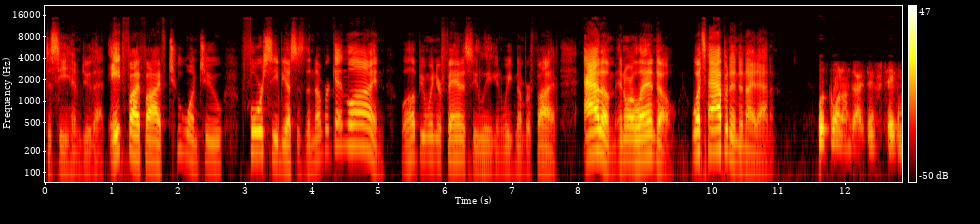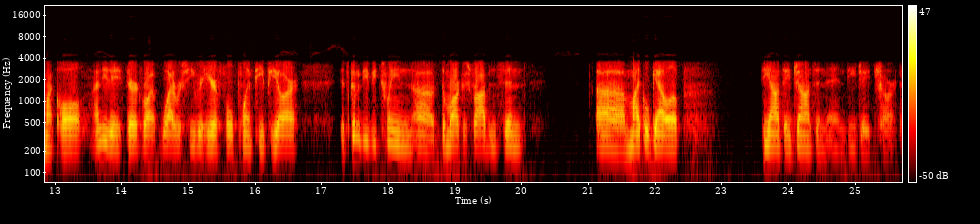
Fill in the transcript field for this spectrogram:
to see him do that. 855-212-4CBS is the number. Get in line. We'll help you win your fantasy league in week number 5. Adam in Orlando. What's happening tonight, Adam? What's going on, guys? Thanks for taking my call. I need a third wide receiver here, full point PPR. It's going to be between uh, Demarcus Robinson, uh, Michael Gallup, Diontae Johnson, and DJ Chark.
